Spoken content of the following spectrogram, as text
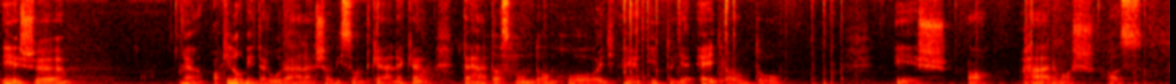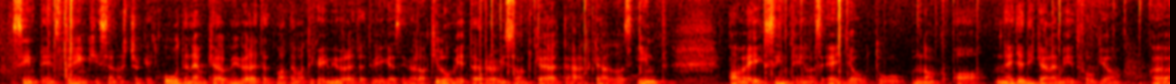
és ö, a kilométer óra állása viszont kell nekem, tehát azt mondom, hogy itt ugye egy autó és a hármas az szintén string, hiszen az csak egy kód, nem kell műveletet, matematikai műveletet végezni vele. A kilométerről viszont kell, tehát kell az int, amelyik szintén az egy autónak a negyedik elemét fogja ö,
